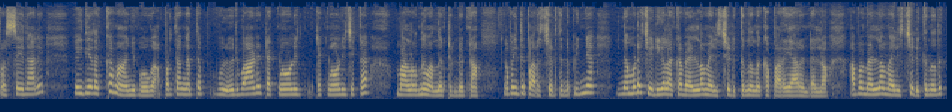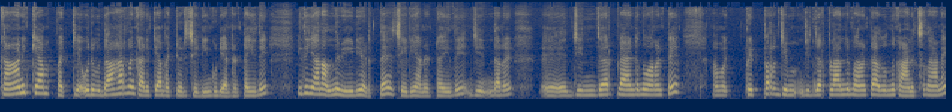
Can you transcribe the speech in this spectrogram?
പ്രസ് ചെയ്താൽ എഴുതിയതൊക്കെ മാഞ്ഞു പോകും. അപ്പോഴത്തെ അങ്ങനത്തെ ഒരുപാട് ടെക്നോളജി ടെക്നോളജിയൊക്കെ വളർന്നു വന്നിട്ടുണ്ട് കേട്ടോ അപ്പോൾ ഇത് പറിച്ചെടുത്തിട്ടുണ്ട്. പിന്നെ നമ്മുടെ ചെടികളൊക്കെ വെള്ളം വലിച്ചെടുക്കുന്നതെന്നൊക്കെ പറയാറുണ്ടല്ലോ. അപ്പം വെള്ളം വലിച്ചെടുക്കുന്നത് കാണിക്കാൻ പറ്റിയ ഒരു ഉദാഹരണം കാണിക്കാൻ പറ്റിയ ഒരു ചെടിയും കൂടിയാണ് കേട്ടോ ഇത് ഇത് ഞാൻ അന്ന് വീഡിയോ എടുത്ത ചെടിയാണ് കേട്ടോ ഇത്. ജിന്ദർ ജിഞ്ചർ പ്ലാന്റ് എന്ന് പറഞ്ഞിട്ട് ക്രിപ്പർ ജിം ജിഞ്ചർ പ്ലാന്റ് പറഞ്ഞിട്ട് അതൊന്ന് കാണിച്ചതാണ്.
